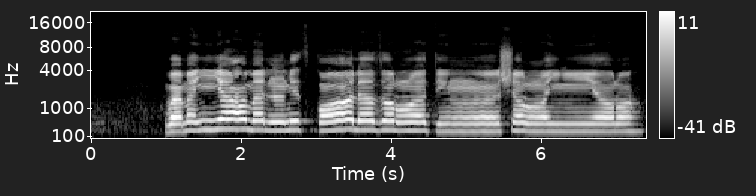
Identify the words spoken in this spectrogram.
ومن يعمل مثقال ذرة شرا يره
